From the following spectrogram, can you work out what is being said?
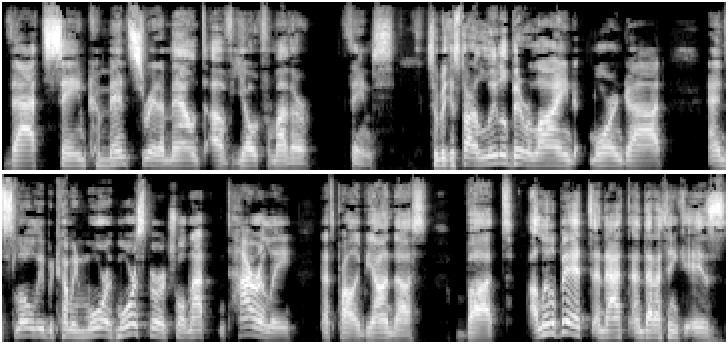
that same commensurate amount of yoke from other things. So we can start a little bit relying more on God and slowly becoming more, more spiritual, not entirely. That's probably beyond us, but a little bit. And that, and that I think is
